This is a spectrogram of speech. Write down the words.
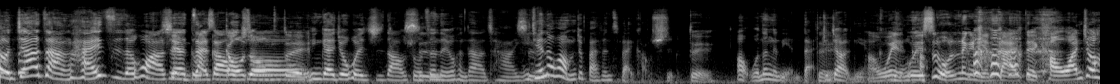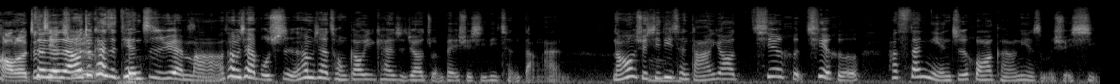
有家长孩子的话，现在读高中，高中对，应该就会知道说真的有很大的差异。以前的话，我们就百分之百考试。对，哦，我那个年代就叫联考，我也我也是我那个年代，对，考完就好了，就对，对，然后就开始填志愿嘛。他们现在不是，他们现在从高一开始就要准备学习历程档案，然后学习历程档案又要切合切合他三年之后他可能要念什么学系。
